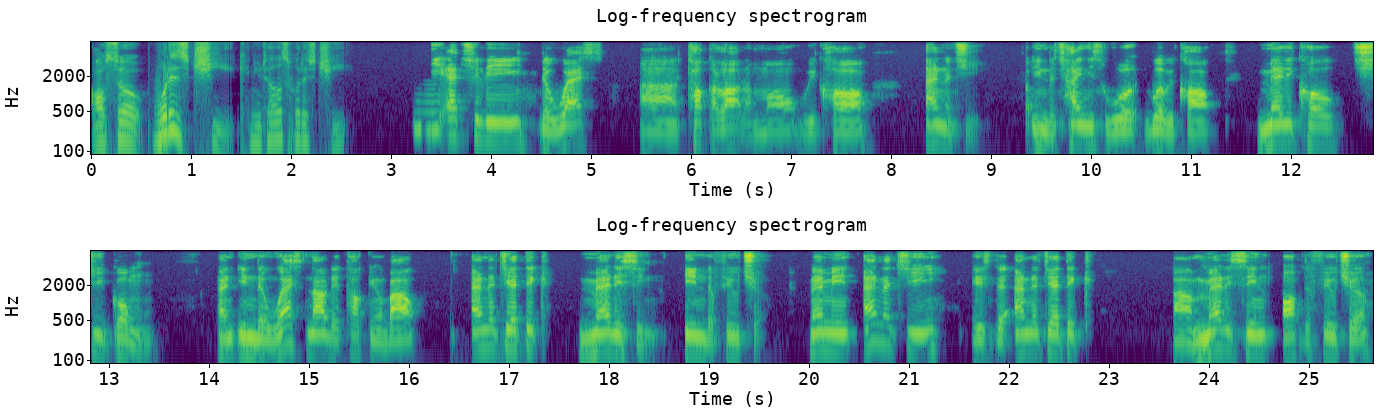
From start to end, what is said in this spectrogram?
also, what is Qi? Can you tell us what is Qi? Actually, the West uh, talk a lot more we call energy. In the Chinese word, what we call medical Qigong. And in the West now, they're talking about energetic medicine in the future. I mean, energy is the energetic uh, medicine of the future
